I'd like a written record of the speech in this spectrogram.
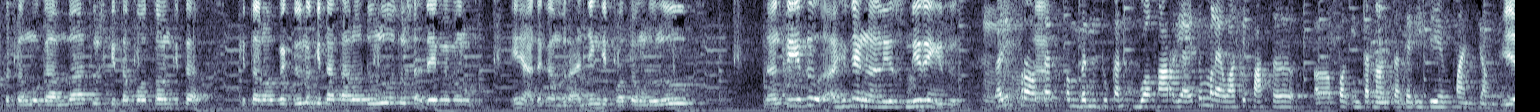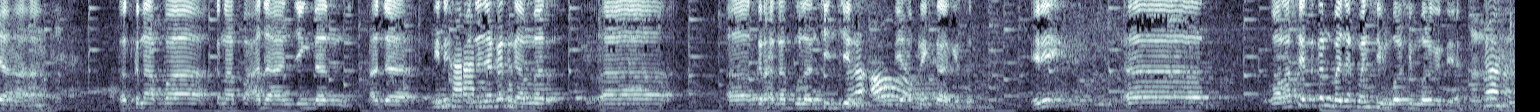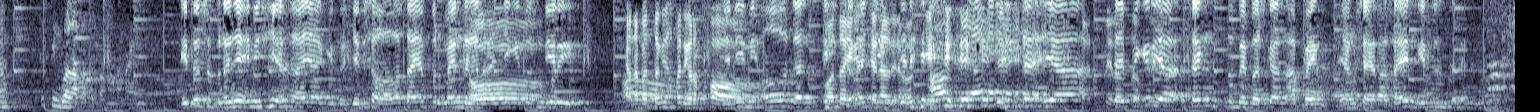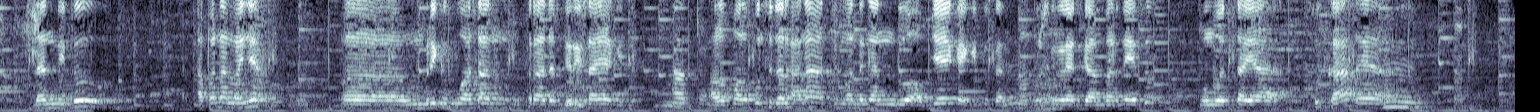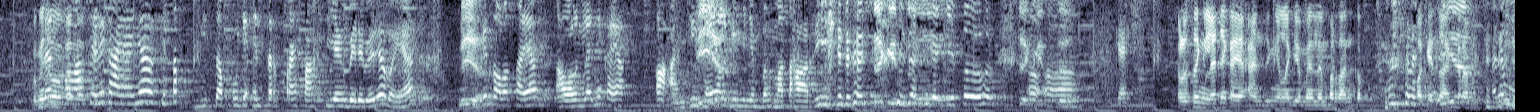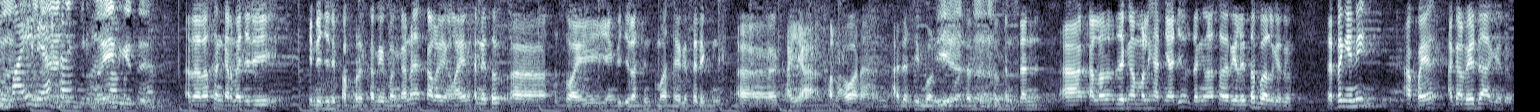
bertemu gambar terus kita potong kita kita robek dulu kita taruh dulu terus ada yang memang ini ada gambar anjing dipotong dulu nanti itu akhirnya ngalir sendiri gitu Jadi proses pembentukan sebuah karya itu melewati fase uh, penginternalisasian ide yang panjang. iya. Eh, kenapa kenapa ada anjing dan ada ini sebenarnya kan gambar uh, uh, gerhana bulan cincin Oh. di Afrika gitu ini uh, kolase itu kan banyak main simbol-simbol gitu ya itu simbol apa tuh bang maknanya? itu sebenarnya inisial saya gitu jadi seolah-olah saya bermain dengan Oh. anjing itu sendiri Karena bentuknya seperti huruf O. jadi ini O dan Foto anjing. dari jadi. Oke. jadi saya, ya saya pikir ya saya membebaskan apa yang yang saya rasain gitu dan itu apa namanya eh, memberi kepuasan terhadap diri saya gitu Oke. Walau- walaupun sederhana cuma dengan dua objek kayak gitu kan terus ngeliat gambarnya itu membuat saya suka saya Hmm. Begitu Dan kolase ini kayaknya kita bisa punya interpretasi yang beda-beda bang ya. Iya. Mungkin kalau saya awal ngeliatnya kayak ah anjing Iya. saya lagi menyembah matahari gitu kan. Bisa gitu. juga gitu. Bisa Oh, gitu. oh. Oke. Kalau saya ngelihatnya kayak anjing yang lagi main lempar tangkap pakai cakram. Ada yang bermain ya. Anjing bermain gitu. Ada alasan karena jadi ini jadi favorit kami bang. Karena kalau yang lain kan itu eh, sesuai yang dijelasin sama saya tadi eh, kayak perlawanan ada simbol-simbol Iya, tertentu kan. Dan eh, kalau dengan melihatnya aja udah ngerasa relatable gitu. Tapi yang ini apa ya agak beda gitu.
